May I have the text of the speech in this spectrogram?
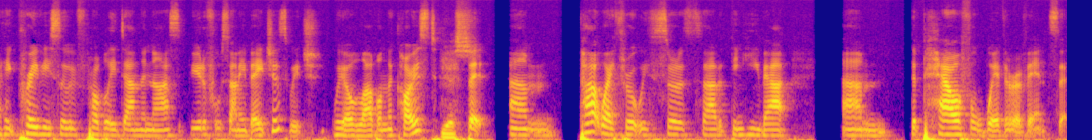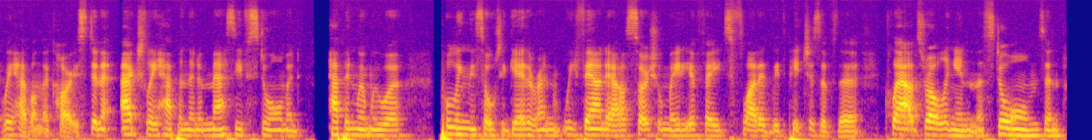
I think previously we've probably done the nice, beautiful sunny beaches, which we all love on the coast. Yes. But um, partway through it, we sort of started thinking about um, the powerful weather events that we have on the coast. And it actually happened that a massive storm had happened when we were pulling this all together and we found our social media feeds flooded with pictures of the clouds rolling in and the storms and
